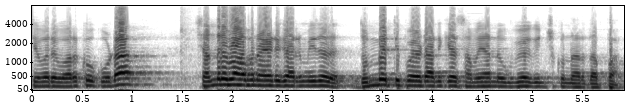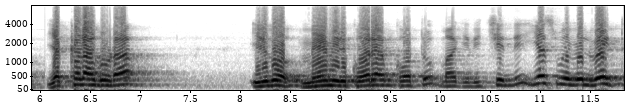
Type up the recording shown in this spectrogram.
చివరి వరకు కూడా చంద్రబాబు నాయుడు గారి మీద దుమ్మెత్తిపోయడానికే సమయాన్ని ఉపయోగించుకున్నారు తప్ప ఎక్కడా కూడా ఇదిగో మేము ఇది కోరాం కోర్టు మాకు ఇది ఇచ్చింది ఎస్ వీ విల్ వెయిట్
